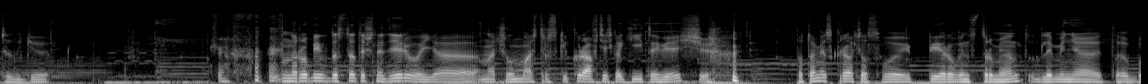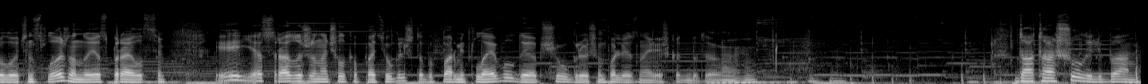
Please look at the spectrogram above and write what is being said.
Ты где? Чё? Нарубив достаточно дерева, я начал мастерски крафтить какие-то вещи. Потом я скрафтил свой первый инструмент. Для меня это было очень сложно, но я справился. И я сразу же начал копать уголь, чтобы фармить level, да и вообще уголь очень полезная вещь, как бы-то. Угу. Да, ты ошел, Илибан.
